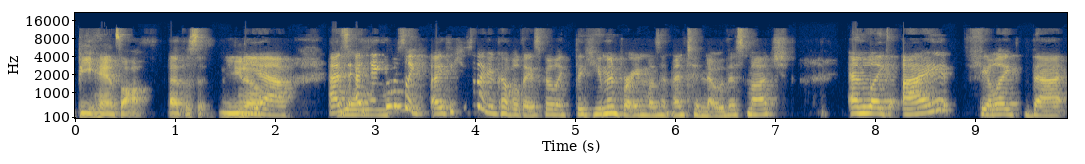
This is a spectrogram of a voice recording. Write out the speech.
be hands off at the you know Yeah. As I think it was like I think it's like a couple days ago, like the human brain wasn't meant to know this much. And like I feel like that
